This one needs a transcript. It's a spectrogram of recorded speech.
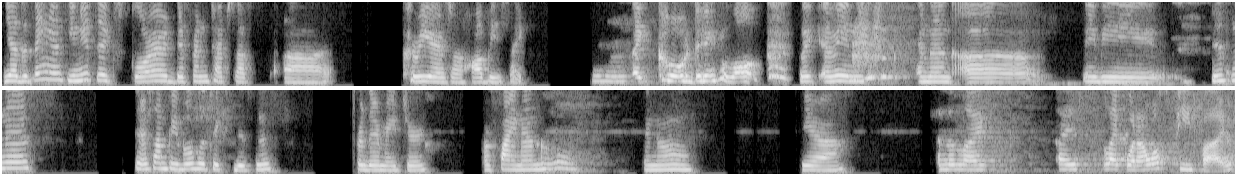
yeah, the thing is you need to explore different types of uh careers or hobbies like Mhm. like coding law like i mean and then uh maybe business there are some people who takes business for their major or finance Oh. i know yeah And then like i like when I was P5,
